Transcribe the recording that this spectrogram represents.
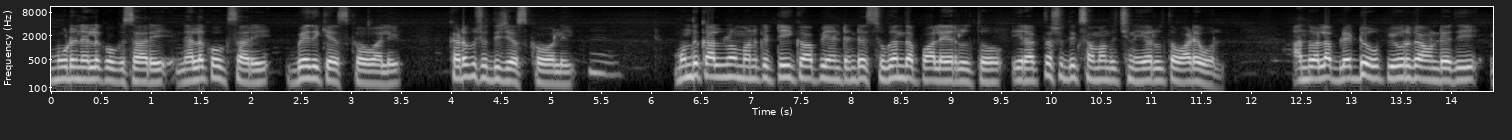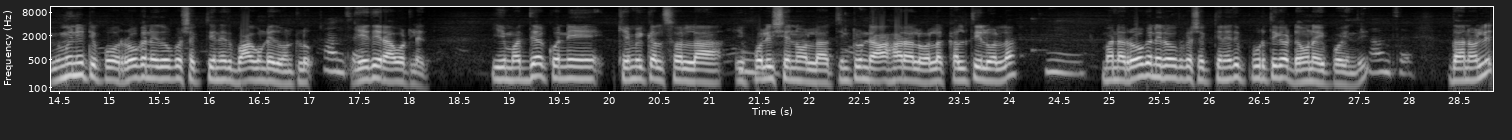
మూడు నెలలకు ఒకసారి నెలకు ఒకసారి బేదికేసుకోవాలి కడుపు శుద్ధి చేసుకోవాలి. మ్మ్. ముందు కాలంలో మనకి టీ కాఫీ ఏంటంటే సుగంధ పాల ఏర్లతో ఈ రక్త శుద్ధికి సంబంధించిన ఏర్లతో వాడేవాళ్ళు. అందువల్ల బ్లడ్ ప్యూర్గా ఉండేది ఇమ్యూనిటీ పో రోగ నిరోధక శక్తి అనేది బాగుండేది ఒంట్లో. ఏది రావట్లేదు. ఈ మధ్య కొన్ని కెమికల్స్ వల్ల ఈ పొల్యూషన్ వల్ల తింటుండే ఆహారాల వల్ల కల్తీల వల్ల. మన రోగ నిరోధక శక్తి అనేది పూర్తిగా డౌన్ అయిపోయింది. దానివల్ల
